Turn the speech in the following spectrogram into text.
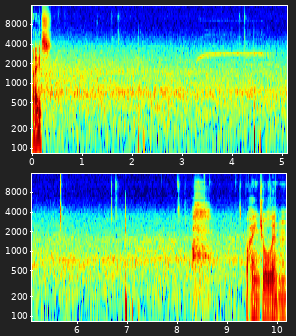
nice. It's behind Joelinton.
